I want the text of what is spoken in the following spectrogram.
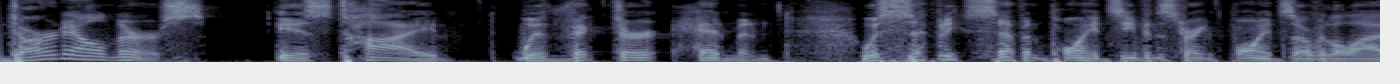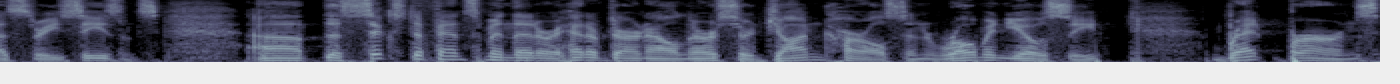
Darnell Nurse is tied with Victor Hedman with 77 points, even strength points over the last three seasons. Uh, the six defensemen that are ahead of Darnell Nurse are John Carlson, Roman Josi, Brent Burns,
